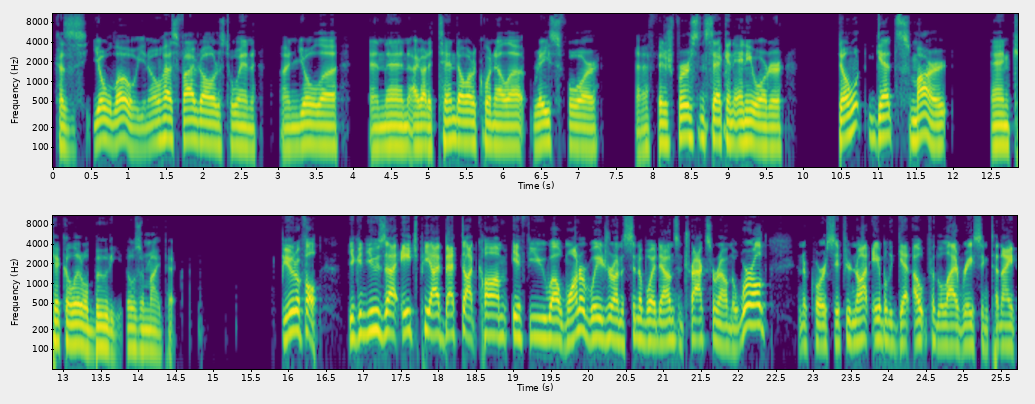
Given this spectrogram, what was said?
because YOLO, you know, has five dollars to win on Yola. And then I got a $10 Quinella race four. Uh, finish first and second, any order. Don't get smart and kick a little booty. Those are my picks. Beautiful. You can use uh, HPIBet.com if you uh, want to wager on Assiniboia Downs and tracks around the world. And of course, if you're not able to get out for the live racing tonight,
